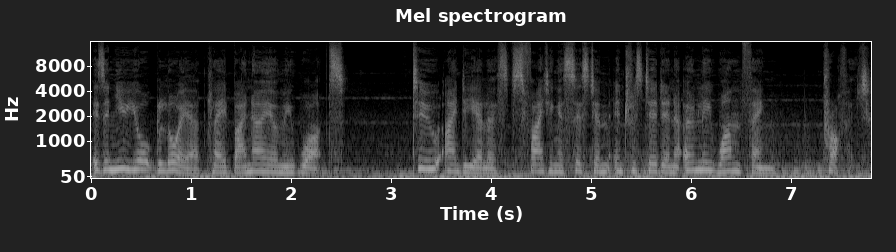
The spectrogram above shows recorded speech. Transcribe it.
is a New York lawyer played by Naomi Watts. Two idealists fighting a system interested in only one thing profit.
